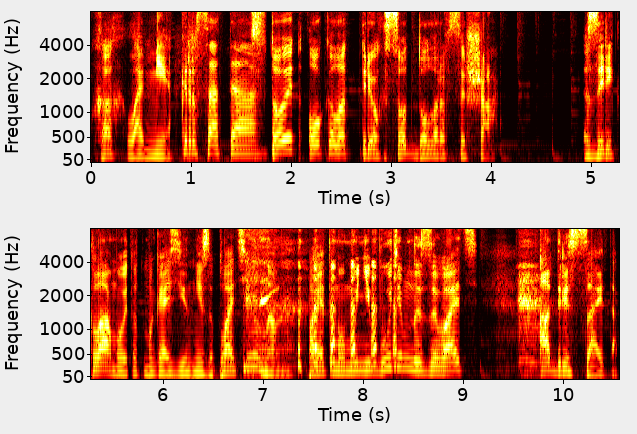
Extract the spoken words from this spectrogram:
в хохломе. Красота! Стоит около 300 долларов США. За рекламу этот магазин не заплатил нам, поэтому мы не будем называть адрес сайта.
